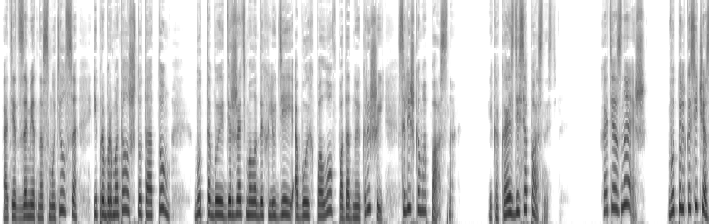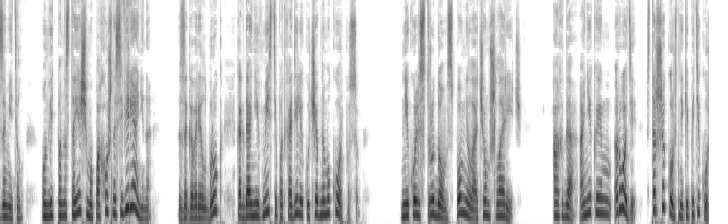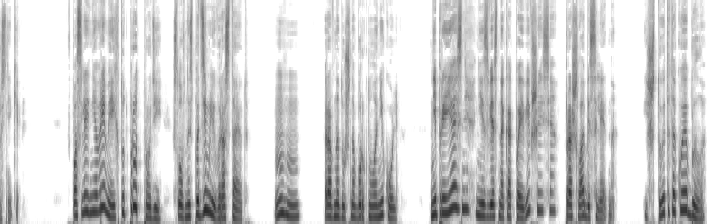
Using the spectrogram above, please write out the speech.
Отец заметно смутился и пробормотал что-то о том, будто бы держать молодых людей обоих полов под одной крышей слишком опасно. И какая здесь опасность? Хотя, знаешь, вот только сейчас заметил, он ведь по-настоящему похож на северянина, заговорил Брок, когда они вместе подходили к учебному корпусу. Николь с трудом вспомнила, о чем шла речь. Ах да, о некоем роде, старшекурсники-пятикурсники. Последнее время их тут пруд пруди, словно из-под земли вырастают. Угу, равнодушно буркнула Николь. Неприязнь, неизвестно как появившаяся, прошла бесследно. И что это такое было?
